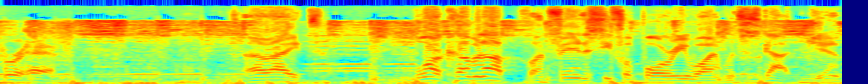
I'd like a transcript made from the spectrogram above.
per half. All right. More coming up on Fantasy Football Rewind with Scott Jim.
